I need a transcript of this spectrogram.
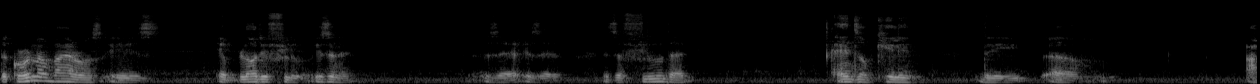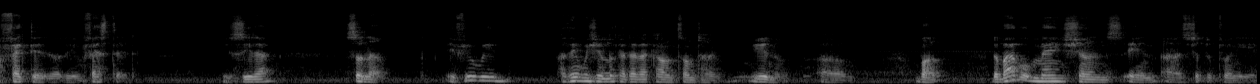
the coronavirus is a bloody flu, isn't it? Is a is a is a flu that ends up killing the um, affected or infested. You see that? So now, if you read, I think we should look at that account sometime. You know, um, but the Bible mentions in Acts chapter 28,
